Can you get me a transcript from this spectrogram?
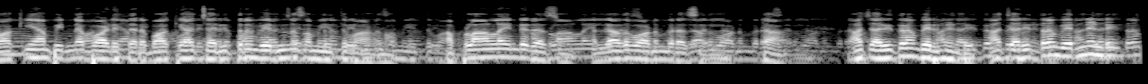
ബാക്കി ഞാൻ പിന്നെ പാടിത്തരാം. ബാക്കി ആ ചരിത്രം വരുന്ന സമയത്ത് പാടണം. അപ്പോഴാണല്ലോ അതിന്റെ രസം. അല്ലാതെ പാടുമ്പോ ട്ടാ. ആ ചരിത്രം വരുന്നുണ്ട്. ആ ചരിത്രം വരുന്നുണ്ട്.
